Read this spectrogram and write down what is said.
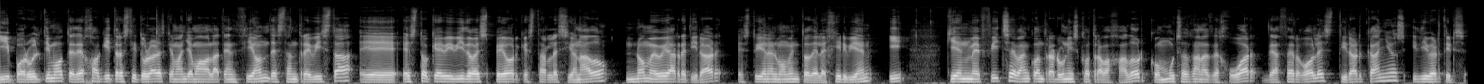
Y por último, te dejo aquí tres titulares que me han llamado la atención de esta entrevista. Eh, esto que he vivido es peor que estar lesionado, no me voy a retirar, estoy en el momento de elegir bien y quien me fiche va a encontrar un Isco trabajador con muchas ganas de jugar, de hacer goles, tirar caños y divertirse.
